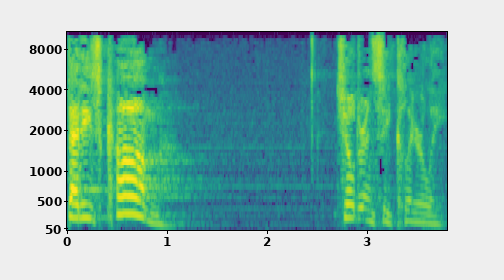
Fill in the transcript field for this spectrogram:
that he's come. Children see clearly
